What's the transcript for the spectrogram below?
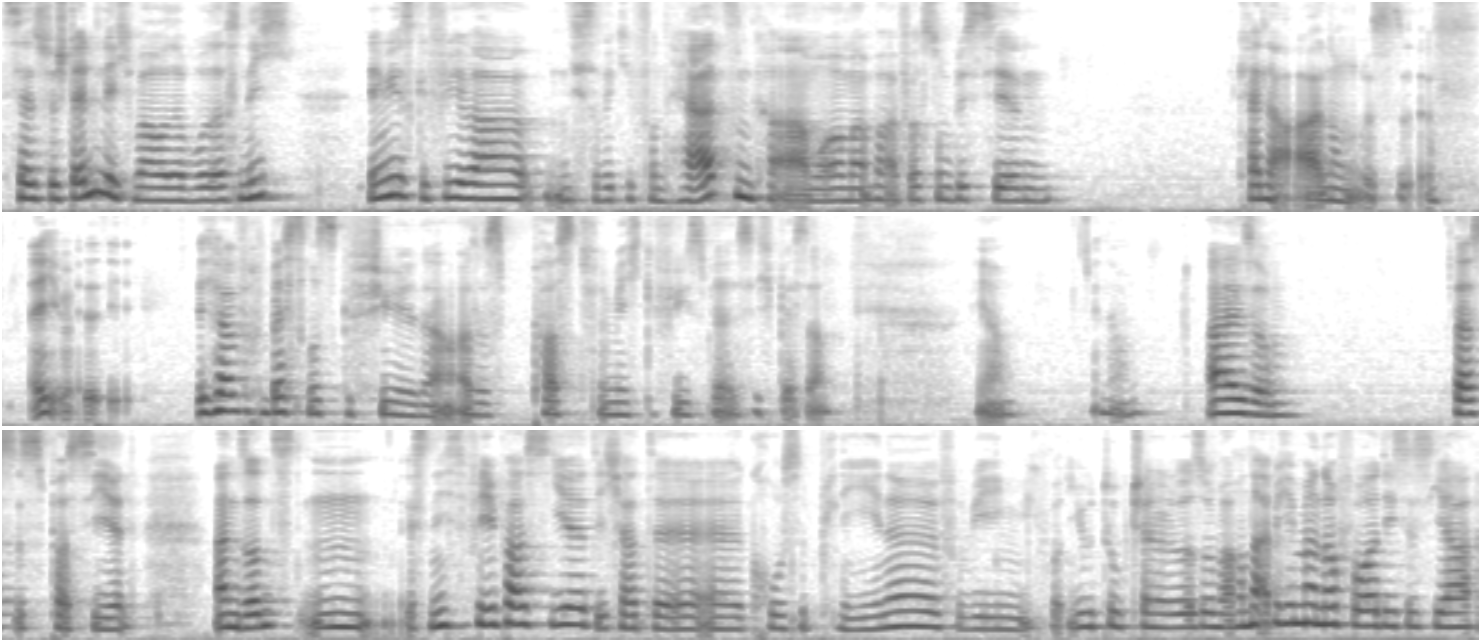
selbstverständlich war oder wo das nicht irgendwie das Gefühl war, nicht so wirklich von Herzen kam oder man war einfach so ein bisschen, keine Ahnung, es, ich, ich habe einfach ein besseres Gefühl da. Also es passt für mich gefühlsmäßig besser. Ja, genau. Also, das ist passiert. Ansonsten ist nicht viel passiert. Ich hatte äh, große Pläne, wegen YouTube-Channel oder so machen. Da habe ich immer noch vor, dieses Jahr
